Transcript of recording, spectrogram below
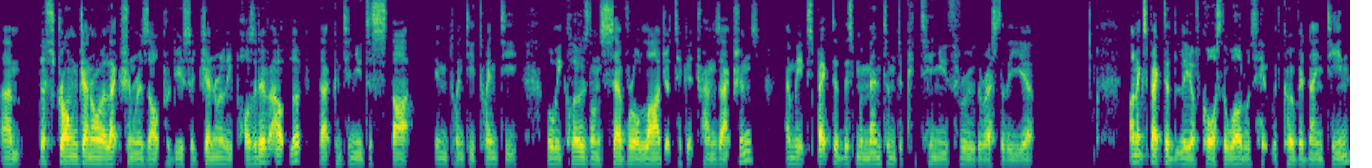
Um, the strong general election result produced a generally positive outlook that continued to start in 2020, where we closed on several larger ticket transactions, and we expected this momentum to continue through the rest of the year. Unexpectedly, of course, the world was hit with COVID 19,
